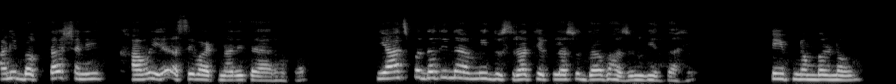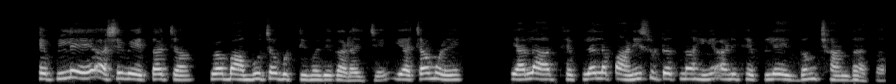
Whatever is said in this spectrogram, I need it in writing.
आणि बघता क्षणी खावे असे वाटणारे तयार होतात. याच पद्धतीने मी दुसरा थेपला सुद्धा भाजून घेत आहे. टीप नंबर नऊ. थेपले असे वेताच्या किंवा बांबूच्या बुट्टीमध्ये काढायचे. याच्यामुळे याला थेपल्याला पाणी सुटत नाही आणि थेपले एकदम छान राहतात.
